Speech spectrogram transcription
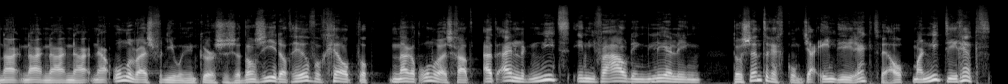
naar, naar, naar, naar, naar onderwijsvernieuwing en cursussen. Dan zie je dat heel veel geld dat naar het onderwijs gaat, uiteindelijk niet in die verhouding leerling-docent terechtkomt. Ja, indirect wel, maar niet direct.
